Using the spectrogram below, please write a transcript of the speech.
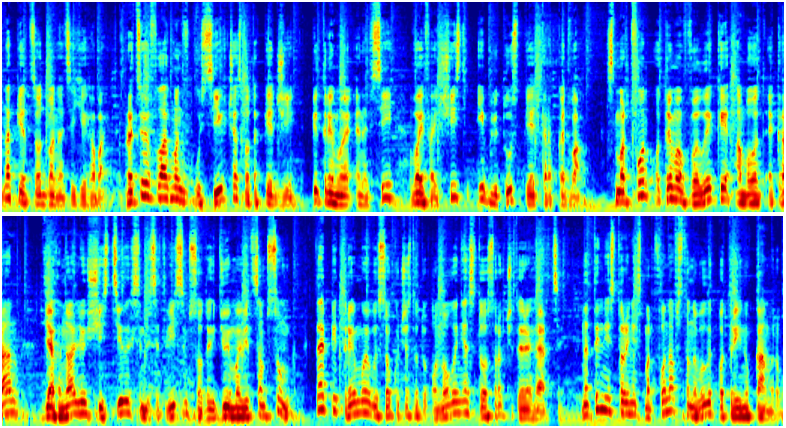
на 512 ГБ. Працює флагман в усіх частотах 5G, підтримує NFC, Wi-Fi 6 і Bluetooth 5.2. Смартфон отримав великий amoled екран діагоналлю 6,78 дюйма від Samsung та підтримує високу частоту оновлення 144 Гц. На тильній стороні смартфона встановили потрійну камеру,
